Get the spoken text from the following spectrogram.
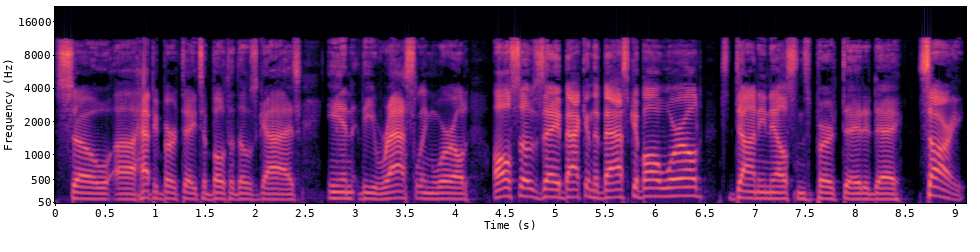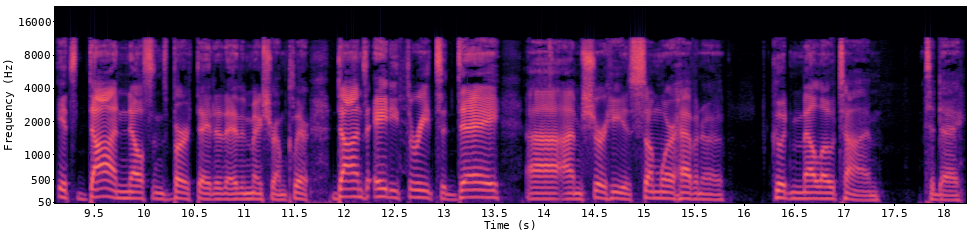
So, uh, happy birthday to both of those guys in the wrestling world. Also, Zay, back in the basketball world, it's Donnie Nelson's birthday today. Sorry, it's Don Nelson's birthday today. Let me make sure I'm clear. Don's 83 today. Uh, I'm sure he is somewhere having a good mellow time today.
